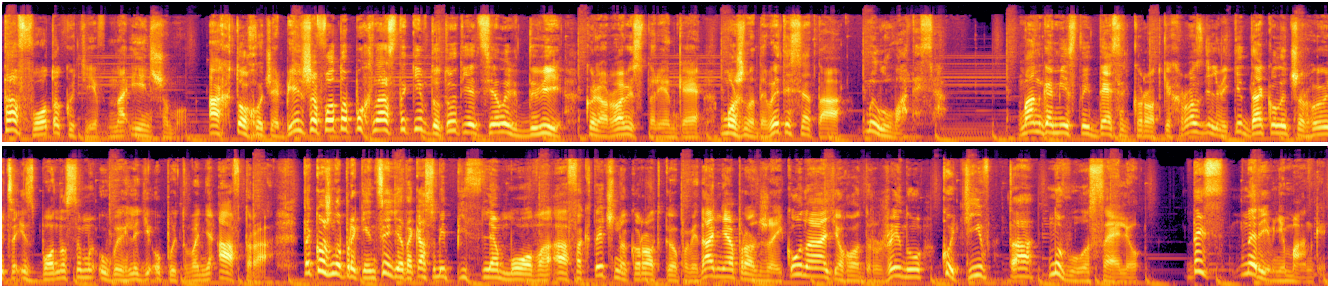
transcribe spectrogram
та фото котів на іншому. А хто хоче більше фото пухнастиків, то тут є цілих дві кольорові сторінки. Можна дивитися та милуватися. Манга містить 10 коротких розділів, які деколи чергуються із бонусами у вигляді опитування автора. Також наприкінці є така собі післямова, а фактично коротке оповідання про Джейкуна, його дружину, котів та нову оселю. Десь на рівні манги.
